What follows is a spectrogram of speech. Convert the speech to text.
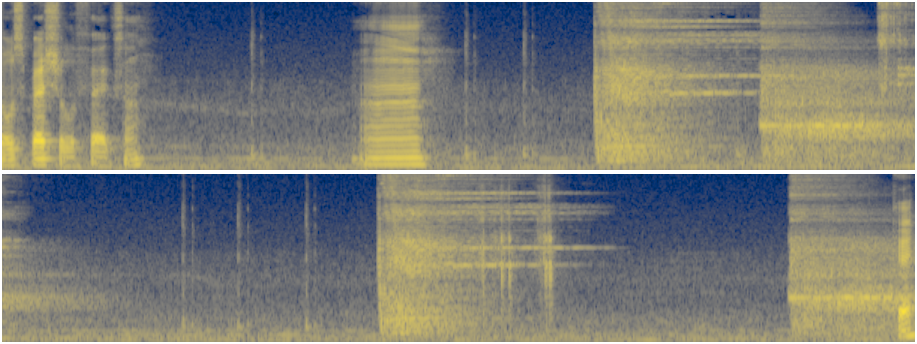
No special effects, huh? Uh, okay.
